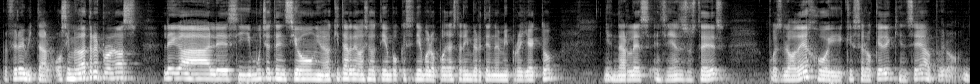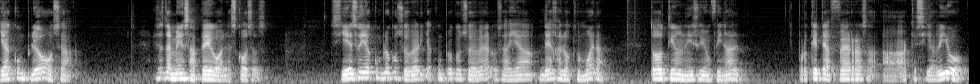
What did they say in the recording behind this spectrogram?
Prefiero evitarlo. O si me va a traer problemas legales y mucha tensión y me va a quitar demasiado tiempo, que ese tiempo lo podría estar invirtiendo en mi proyecto y en darles enseñanzas a ustedes, pues lo dejo y que se lo quede quien sea, pero ya cumplió, o sea, eso también es apego a las cosas. Si eso ya cumplió con su deber, ya cumplió con su deber, o sea, ya déjalo que muera. Todo tiene un inicio y un final. ¿Por qué te aferras a, que siga vivo?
